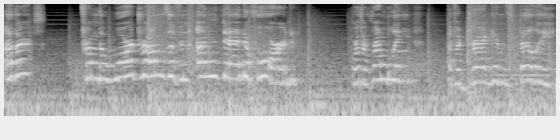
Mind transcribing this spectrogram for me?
Others, from the war drums of an undead horde, or the rumbling of a dragon's belly.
